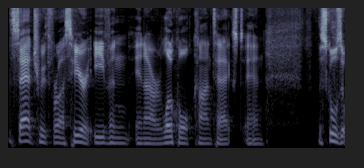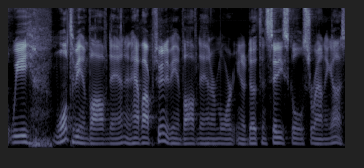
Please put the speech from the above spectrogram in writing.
The sad truth for us here, even in our local context and the schools that we want to be involved in and have opportunity to be involved in are more, you know, Dothan City schools surrounding us.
